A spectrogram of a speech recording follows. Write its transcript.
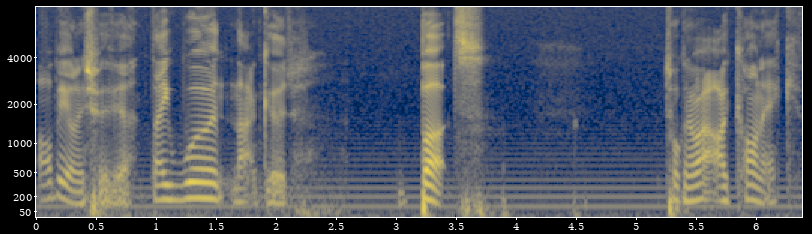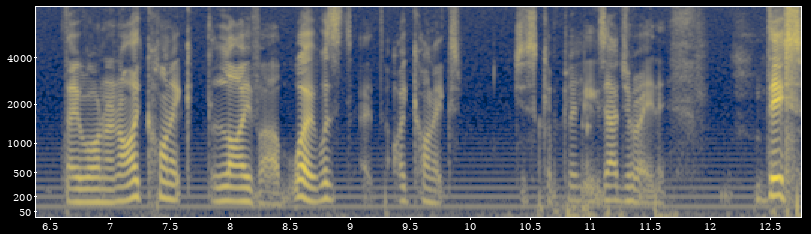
I'll be honest with you, they weren't that good. But talking about iconic, they were on an iconic live album. Well, it was uh, iconic, just completely exaggerated. This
